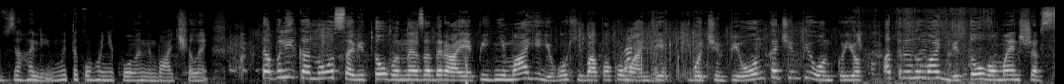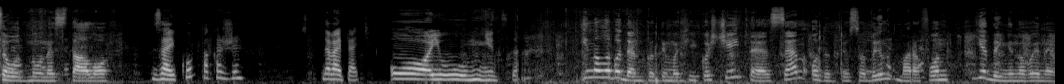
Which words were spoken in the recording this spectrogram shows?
взагалі ми такого ніколи не бачили. Та Бліка носа від того не задирає, піднімає його хіба по команді, бо чемпіонка чемпіонкою, а тренувань від того менше все одно не стало. Зайко, покажи. Давай п'ять. Ой, умніця. Інна Лебеденко, Тимофій Кощей, ТСН 1+,1, Марафон. Єдині новини.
